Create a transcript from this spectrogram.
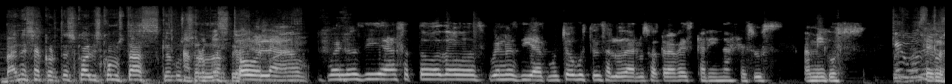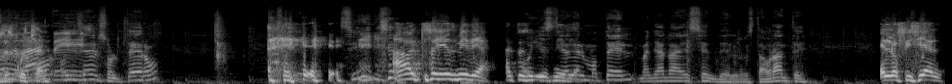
Vanessa Cortés Collis, ¿cómo estás? Qué gusto saludarte. Hola, buenos días a todos, buenos días, mucho gusto en saludarlos otra vez, Karina, Jesús, amigos. Qué gusto que nos escuchan. Hoy es el soltero. Sí, dice. Ah, entonces hoy es mi día. Entonces hoy hoy es mi día día. del motel, mañana es el del restaurante. El oficial.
